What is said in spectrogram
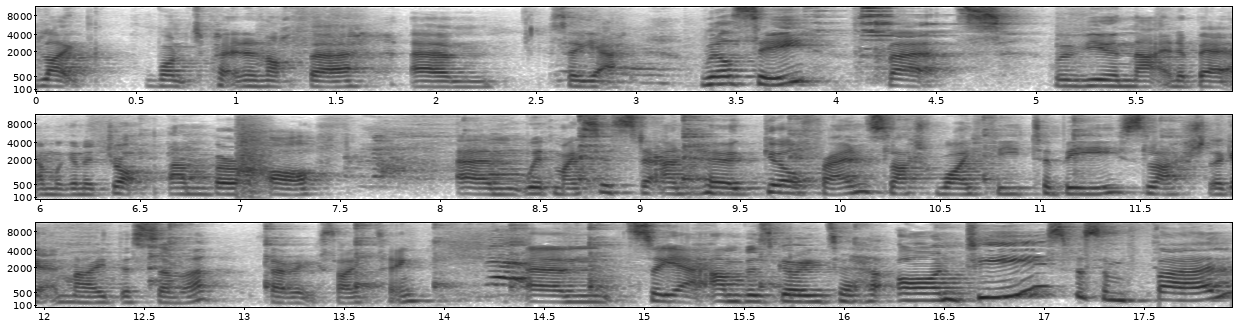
like want to put in an offer. Um, so yeah, we'll see, but we're viewing that in a bit and we're gonna drop Amber off um, with my sister and her girlfriend slash wifey to be slash they're getting married this summer. Very exciting. Um, so yeah, Amber's going to her auntie's for some fun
